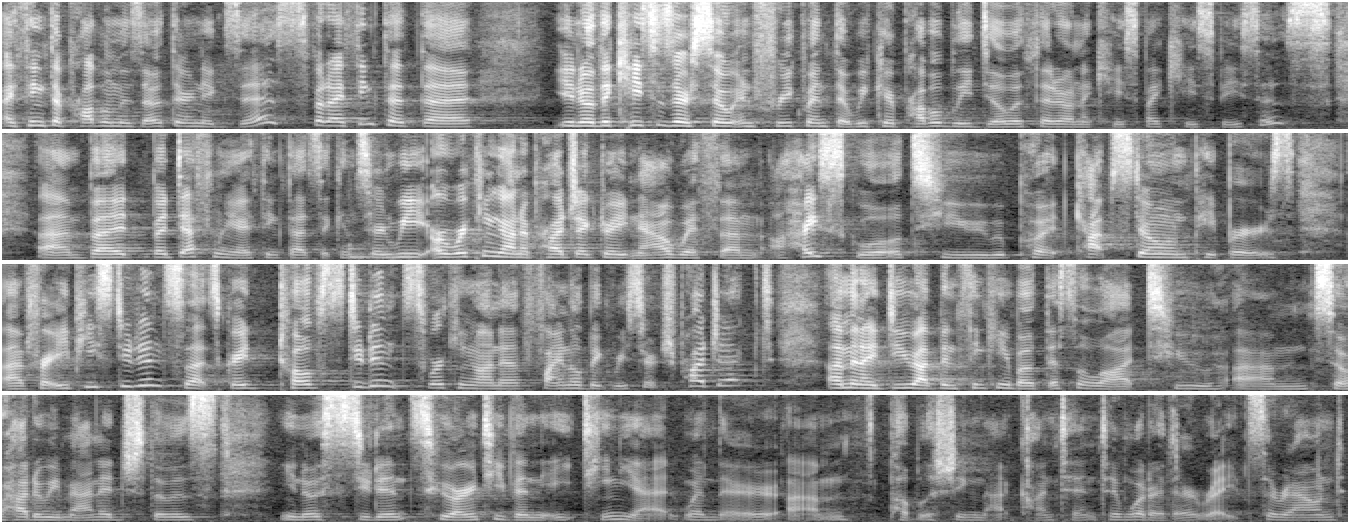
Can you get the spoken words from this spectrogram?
I think the problem is out there and exists, but I think that the, you know, the cases are so infrequent that we could probably deal with it on a case-by-case -case basis. Um, but, but definitely, I think that's a concern. We are working on a project right now with um, a high school to put capstone papers uh, for AP students. So that's grade 12 students working on a final big research project. Um, and I do, I've been thinking about this a lot too. Um, so how do we manage those, you know, students who aren't even 18 yet when they're um, publishing that content, and what are their rights around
